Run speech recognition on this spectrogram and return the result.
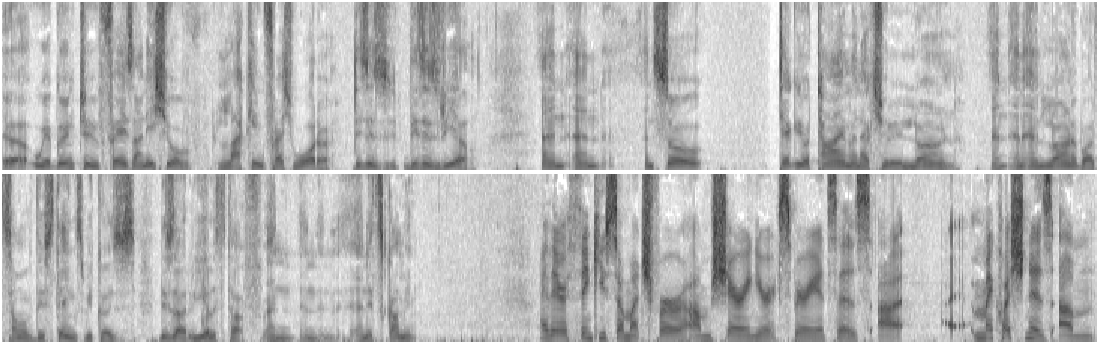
uh, we are going to face an issue of lacking fresh water. This is this is real, and and and so take your time and actually learn and, and, and learn about some of these things because these are real stuff and, and, and it's coming. Hi there. Thank you so much for um, sharing your experiences. Uh, my question is um,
